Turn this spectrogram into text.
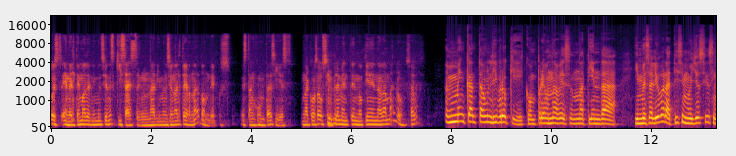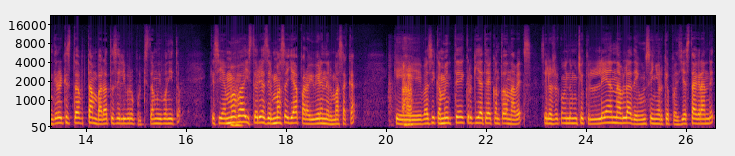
pues en el tema de dimensiones, quizás en una dimensión alterna donde pues están juntas y es una cosa o simplemente no tiene nada malo, ¿sabes? A mí me encanta un libro que compré una vez en una tienda y me salió baratísimo. Y yo sigo sin creer que está tan barato ese libro porque está muy bonito que se llamaba Historias del Más Allá para vivir en el Más Acá, que básicamente creo que ya te había contado una vez, se los recomiendo mucho que lo lean, habla de un señor que pues ya está grande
